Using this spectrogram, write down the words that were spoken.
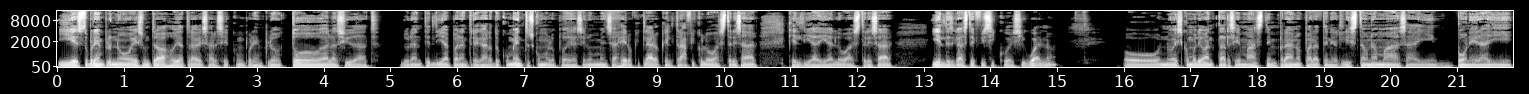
Y esto, por ejemplo, no es un trabajo de atravesarse como, por ejemplo, toda la ciudad durante el día para entregar documentos, como lo podría hacer un mensajero, que claro, que el tráfico lo va a estresar, que el día a día lo va a estresar y el desgaste físico es igual, ¿no? o no es como levantarse más temprano para tener lista una masa y poner ahí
